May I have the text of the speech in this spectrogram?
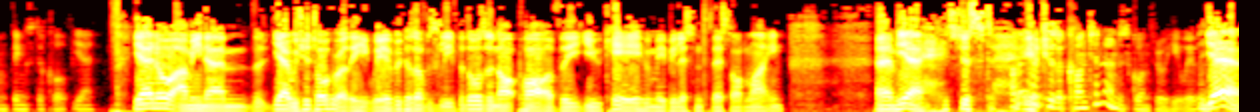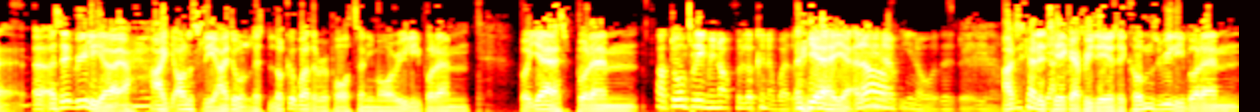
on things to cope. Yeah, Yeah, no, I mean, um, yeah, we should talk about the heat wave because obviously, for those who are not part of the UK who maybe listen to this online, um, yeah, it's just, I think it- much of the continent is going through heat wave. yeah, uh, is it really? I, I honestly, I don't look at weather reports anymore, really, but um, but yes, but um, Oh, don't blame me not for looking at weather. Yeah, yeah, no. You, know, the, the, you know. I just kind of take every day as it comes, really. But um,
